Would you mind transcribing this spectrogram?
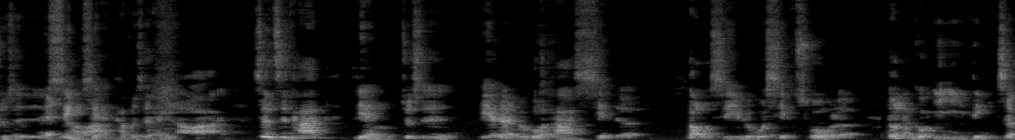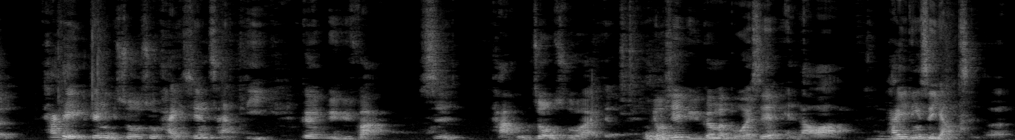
就是新鲜，它不是很老啊，甚至它连就是别人如果他写的东西如果写错了，都能够一一订正。他可以跟你说出海鲜产地跟语法是他胡诌出来的，有些鱼根本不会是很老啊，它一定是养殖的。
